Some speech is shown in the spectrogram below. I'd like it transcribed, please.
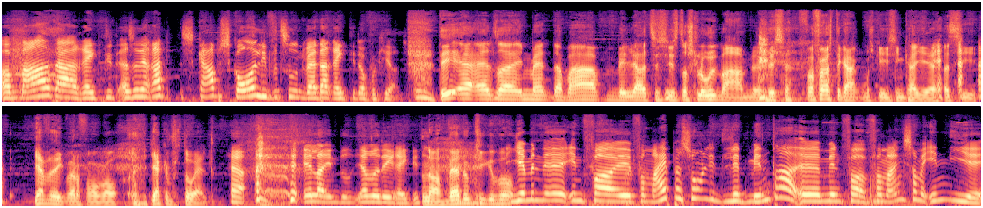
Og meget, der er rigtigt. Altså, det er ret skarpt skåret lige for tiden, hvad der er rigtigt og forkert. det er altså en mand, der bare vælger til sidst at slå ud med armene, hvis han, for første gang måske i sin karriere, og sige, jeg ved ikke, hvad der foregår. Jeg kan forstå alt. Ja. Eller intet. Jeg ved det ikke rigtigt. Nå, hvad har du kigget på? Jamen, øh, en for, øh, for mig personligt lidt mindre, øh, men for, for mange, som er inde i øh,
